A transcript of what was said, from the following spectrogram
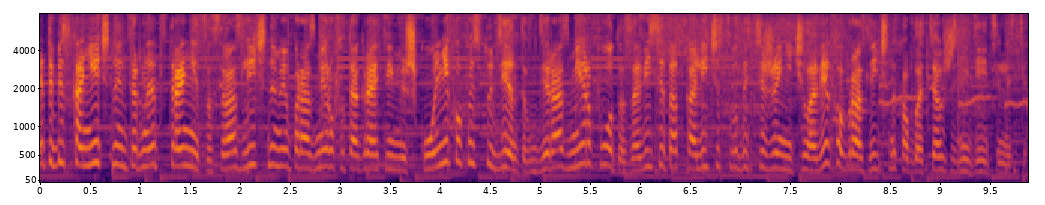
Это бесконечная интернет-страница с различными по размеру фотографиями школьников и студентов, где размер фото зависит от количества достижений человека в различных областях жизнедеятельности.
